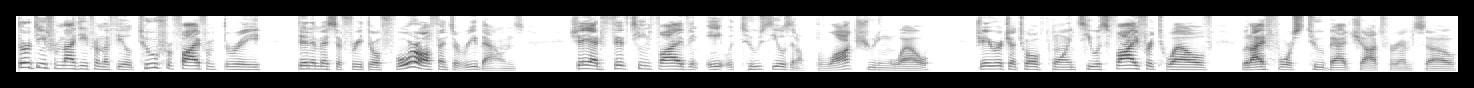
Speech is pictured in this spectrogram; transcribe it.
13 from 19 from the field. 2 for 5 from 3. Didn't miss a free throw. 4 offensive rebounds. Shai had 15, 5, and 8 with 2 steals and a block shooting well. Jay Rich had 12 points. He was 5 for 12, but I forced two bad shots for him, so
